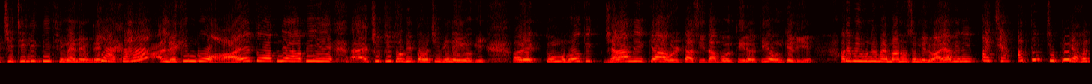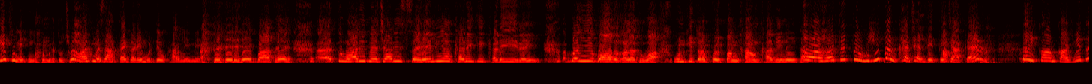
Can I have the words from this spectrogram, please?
चिट्ठी लिख दी थी मैंने उन्हें। क्या कहा? लेकिन वो आए तो अपने आप ही हैं। चिट्ठी तो अभी पहुँची भी नहीं होगी। और एक तुम हो कि जाने क्या उल्टा सीधा बोलती रहती है उनके लिए। अरे भाई उन्हें मेहमानों से मिलवाया भी नहीं। अच्छा अब तुम चुप ही रहोगे कि नहीं? मैं तो चुप। बहुत मज़ा आता है गड़े मुर्दे उखाड़ने में। एक बात है तुम्हारी बेचारी सहेलियाँ खड़ी की खड़ी ही रही। भाई ये बहुत गलत हुआ। उनकी तरफ़ कोई पंखा उंखा भी नहीं था। तो तुम ही पंखा झल देते जाकर। भाई काम काज में तो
